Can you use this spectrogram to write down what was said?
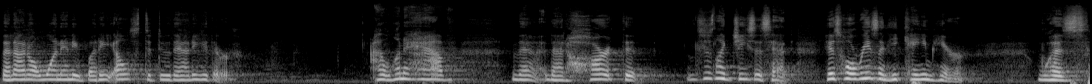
that I don't want anybody else to do that either. I want to have that, that heart that, just like Jesus had, his whole reason he came here was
